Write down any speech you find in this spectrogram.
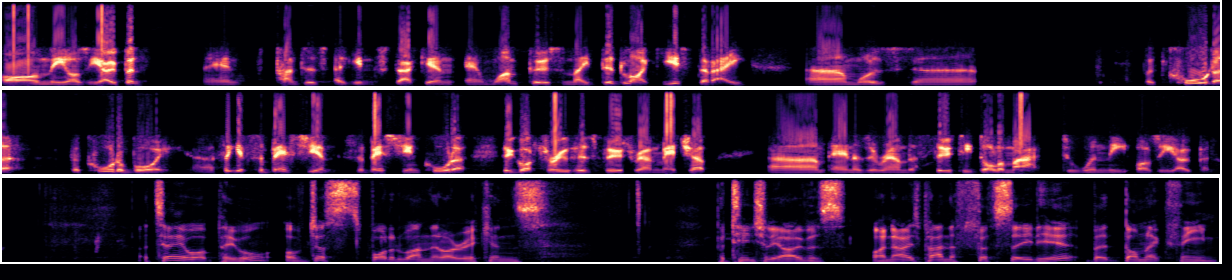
on the Aussie Open, and punters are getting stuck in. And one person they did like yesterday um, was uh, the Korda, the Korda boy. I think it's Sebastian, Sebastian Korda, who got through his first round matchup um, and is around the thirty dollar mark to win the Aussie Open. I tell you what, people, I've just spotted one that I reckon's potentially overs. I know he's playing the fifth seed here, but Dominic Thiem.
